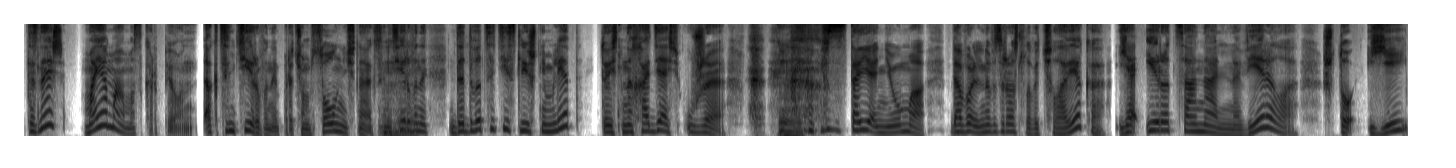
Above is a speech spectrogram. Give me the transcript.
ты знаешь, моя мама скорпион, акцентированный, причем солнечный, акцентированный, угу. до 20 с лишним лет то есть, находясь уже mm. в состоянии ума довольно взрослого человека, я иррационально верила, что ей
